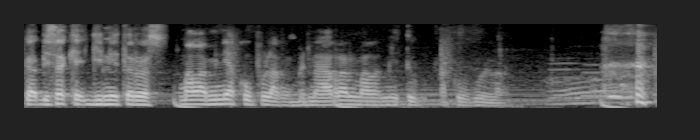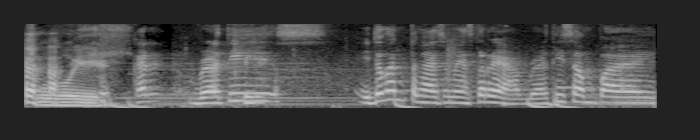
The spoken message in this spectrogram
gak bisa kayak gini terus malam ini aku pulang benaran malam itu aku pulang Oh. Wih. Kan berarti itu kan tengah semester ya. Berarti sampai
